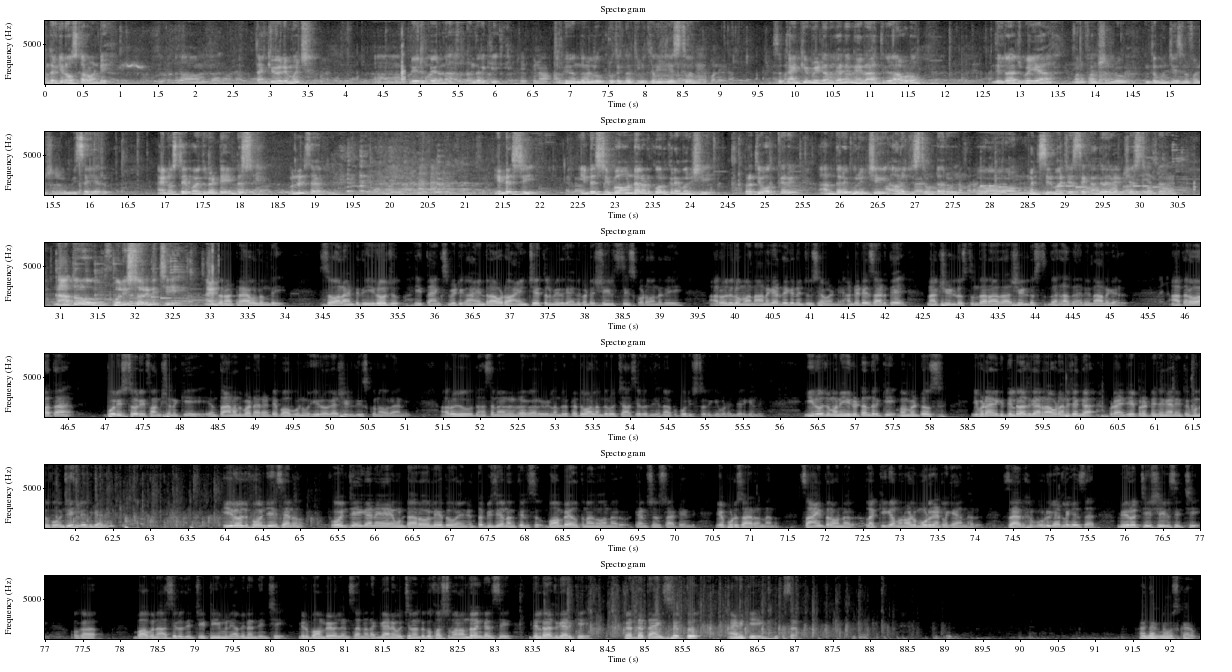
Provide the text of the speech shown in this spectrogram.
అందరికీ నమస్కారం అండి. థ్యాంక్ యూ వెరీ మచ్ పేరు పేరున అందరికీ అభినందనలు కృతజ్ఞతలు తెలియజేస్తూ. సో థ్యాంక్ యూ మీట్ అనగానే నేను రాత్రి రావడం. దిల్రాజ్ భయ్య మన ఫంక్షన్లో ఇంతకుముందు చేసిన ఫంక్షన్లో మిస్ అయ్యారు. ఆయన వస్తే ఎందుకంటే ఇండస్ట్రీ ఉండండి సార్. ఇండస్ట్రీ ఇండస్ట్రీ బాగుండాలని కోరుకునే మనిషి ప్రతి ఒక్కరి అందరి గురించి ఆలోచిస్తూ ఉంటారు. మంచి సినిమా చేస్తే కంగ్రాచులేట్ చేస్తూ ఉంటారు. నాతో పోలీస్ స్టోరీ నుంచి ఆయనతో నా ట్రావెల్ ఉంది. సో అలాంటిది ఈరోజు ఈ థ్యాంక్స్ మీటింగ్ ఆయన రావడం ఆయన చేతుల మీదుగా ఎందుకంటే షీల్డ్స్ తీసుకోవడం అన్నది ఆ రోజులో మా నాన్నగారి దగ్గర నుంచి చూసామండి హండ్రెడ్ డేస్ ఆడితే నాకు షీల్డ్ వస్తుందా రాదా షీల్డ్ వస్తుందా రాదా అని నాన్నగారు. ఆ తర్వాత పోలీస్ స్టోరీ ఫంక్షన్కి ఎంత ఆనందపడ్డారంటే బాబు నువ్వు హీరోగా షీల్డ్ తీసుకున్నావురా అని. ఆ రోజు దాసనారాయణరావు గారు వీళ్ళందరూ పెద్దవాళ్ళందరూ వచ్చి ఆశీర్వదించి నాకు పోలీస్ స్టోర్కి ఇవ్వడం జరిగింది. ఈరోజు మన యూనిట్ అందరికీ మొమెంటోస్ ఇవ్వడానికి దిల్ రాజు గారు రావడం నిజంగా ఇప్పుడు ఆయన చెప్పినట్టు నిజంగానే ఇంతకుముందు ఫోన్ చేయలేదు కానీ ఈరోజు ఫోన్ చేశాను. ఫోన్ చేయగానే ఉంటారో లేదో ఎంత బిజీయో నాకు తెలుసు. బాంబే వెళ్తున్నాను అన్నారు. టెన్షన్ స్టార్ట్ అయింది. ఎప్పుడు సార్ అన్నాను. సాయంత్రం అన్నారు. లక్కీగా మన వాళ్ళు మూడు గంటలకే అన్నారు. సార్ మూడు గంటలకే సార్. మీరు వచ్చి షీల్డ్స్ ఇచ్చి ఒక బాబుని ఆశీర్వదించి టీంని అభినందించి మీరు బాంబే వెళ్ళండి సార్ అడగగానే వచ్చినందుకు ఫస్ట్ మనం అందరం కలిసి దిల్ రాజు గారికి పెద్ద థ్యాంక్స్ చెప్తూ ఆయనకి సార్. అందరికి నమస్కారం.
